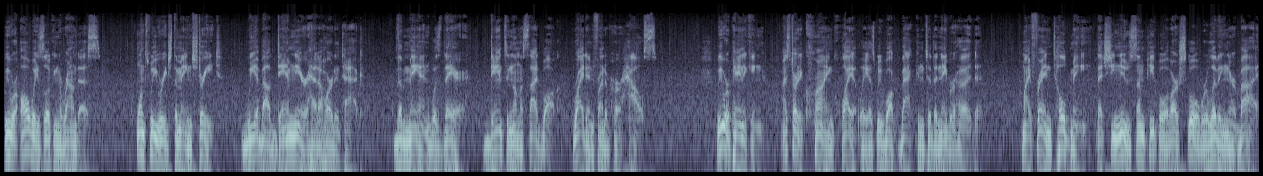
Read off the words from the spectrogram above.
We were always looking around us. Once we reached the main street, we about damn near had a heart attack. The man was there, dancing on the sidewalk right in front of her house. We were panicking, I started crying quietly as we walked back into the neighborhood. My friend told me that she knew some people of our school were living nearby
